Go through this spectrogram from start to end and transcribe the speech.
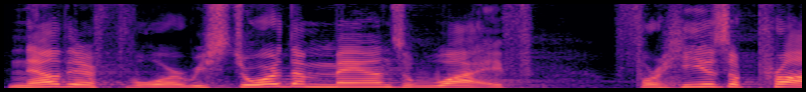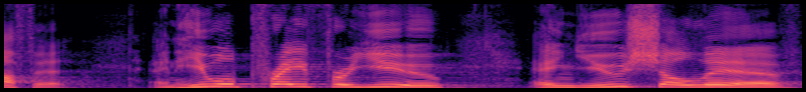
Now, therefore, restore the man's wife, for he is a prophet, and he will pray for you, and you shall live.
